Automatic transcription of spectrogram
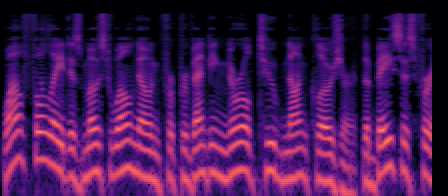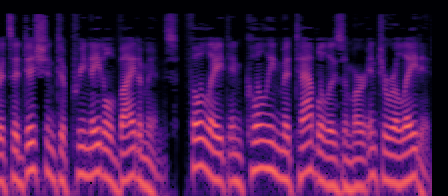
While folate is most well known for preventing neural tube non-closure the basis for its addition to prenatal vitamins, folate and choline metabolism are interrelated.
